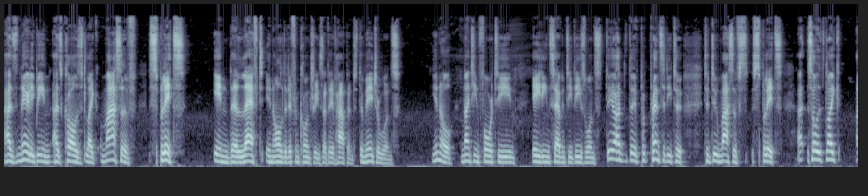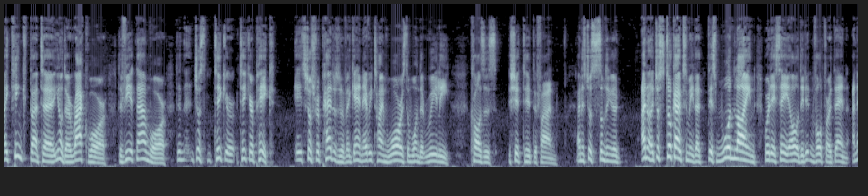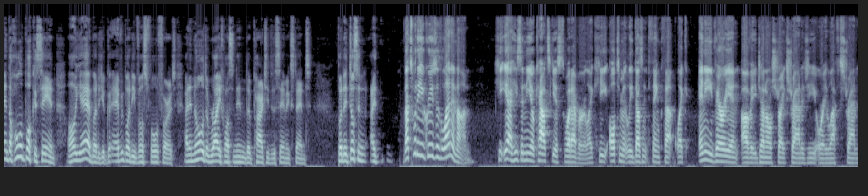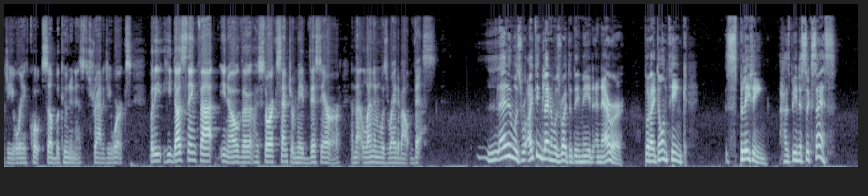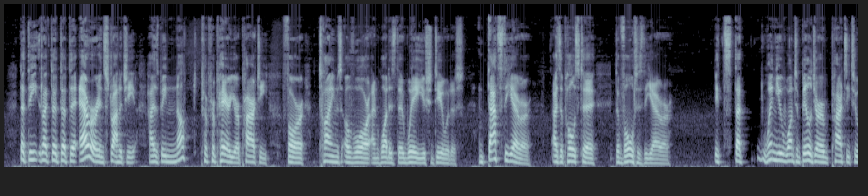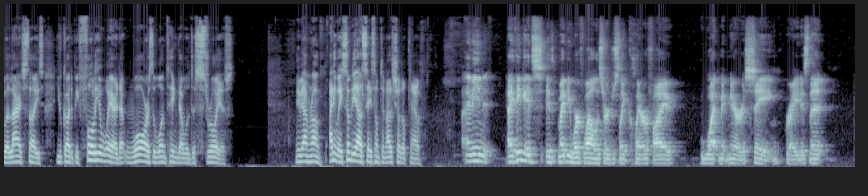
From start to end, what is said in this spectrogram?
has nearly been has caused like massive splits in the left in all the different countries that they've happened, the major ones. You know, 1914, 1870, these ones, they had the propensity to, to do massive s- splits. Uh, so it's like, I think that, uh, you know, the Iraq War, the Vietnam War, just take your, take your pick. It's just repetitive again every time war is the one that really causes shit to hit the fan. And it's just something that I don't know, it just stuck out to me that this one line where they say, "Oh, they didn't vote for it then," and then the whole book is saying, "Oh yeah, but everybody must vote for it." And I know the right wasn't in the party to the same extent, but it doesn't. I That's what he agrees with Lenin on. He, yeah, he's a neo-Kautskyist, whatever. Like he ultimately doesn't think that like any variant of a general strike strategy or a left strategy or a quote sub-Bakuninist strategy works. But he, he does think that you know the historic center made this error and that Lenin was right about this. Lenin was. I think Lenin was right that they made an error, but I don't think splitting has been a success. that the like the, that the error in strategy has been not to prepare your party for times of war and what is the way you should deal with it. And that's the error, as opposed to the vote is the error. It's that when you want to build your party to a large size, you've got to be fully aware that war is the one thing that will destroy it. Maybe I'm wrong. Anyway, somebody else say something. I'll shut up now. I mean, I think it's it might be worthwhile to sort of just like clarify what MacNair is saying, right? Is that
